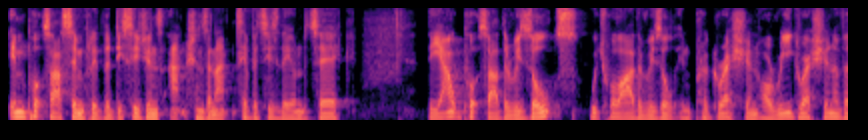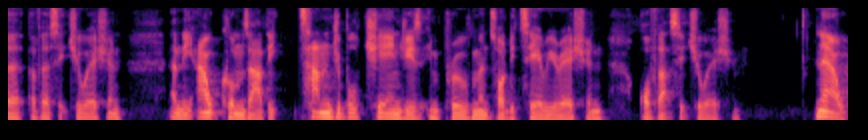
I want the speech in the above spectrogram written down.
Inputs are simply the decisions, actions, and activities they undertake. The outputs are the results, which will either result in progression or regression of a, of a situation. And the outcomes are the tangible changes, improvements, or deterioration of that situation. Now,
